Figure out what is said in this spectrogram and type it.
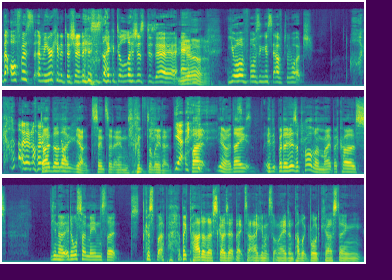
the Office American edition is like a delicious dessert. And yeah. You're forcing yourself to watch. Oh, I can't. I don't know. Don't, No. like, yeah, censored and deleted. It. Yeah. But, you know, they, it, but it is a problem, right? Because, you know, it also means that, because a big part of this goes back to arguments that were made in public broadcasting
